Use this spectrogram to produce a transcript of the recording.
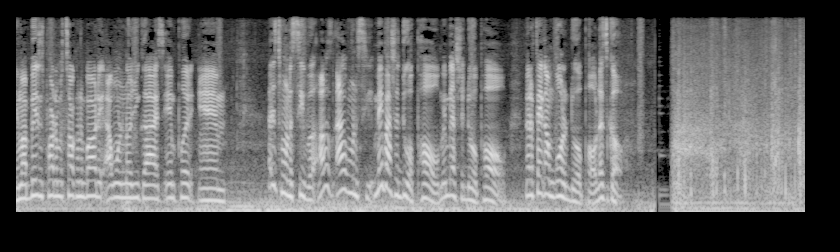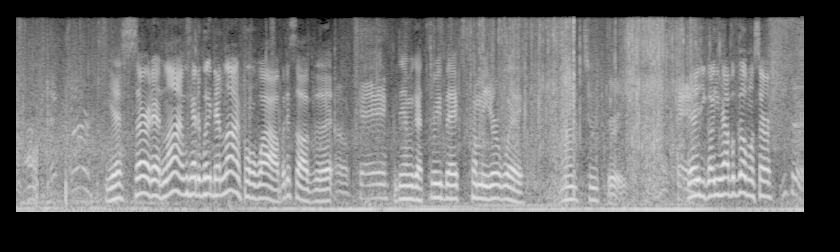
And my business partner was talking about it. I want to know you guys' input and I just want to see what I, was, I want to see. Maybe I should do a poll. Maybe I should do a poll. Matter of fact, I'm going to do a poll. Let's go. Yes, sir. That line, we had to wait that line for a while, but it's all good. Okay. Then we got three bags coming your way. One, two, three. Okay. There you go. You have a good one, sir. You too.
